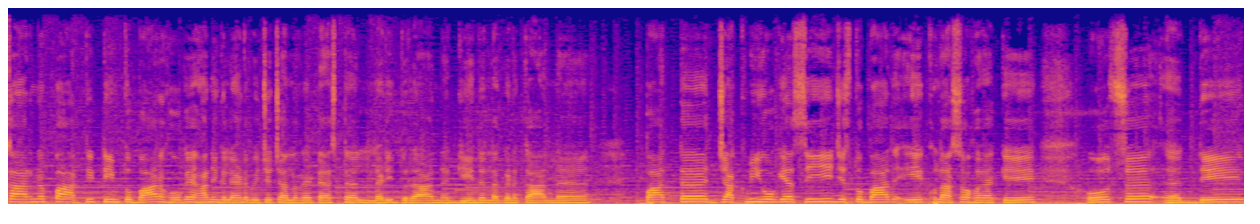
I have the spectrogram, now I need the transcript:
ਕਾਰਨ ਭਾਰਤੀ ਟੀਮ ਤੋਂ ਬਾਹਰ ਹੋ ਗਏ ਹਨ। ਇੰਗਲੈਂਡ ਵਿੱਚ ਚੱਲ ਰਹੇ ਟੈਸਟ ਲੜੀ ਦੌਰਾਨ ਗੇਂਦ ਲੱਗਣ ਕਾਰਨ ਪਤ ਜ਼ਖਮੀ ਹੋ ਗਿਆ ਸੀ, ਜਿਸ ਤੋਂ ਬਾਅਦ ਇਹ ਖੁਲਾਸਾ ਹੋਇਆ ਕਿ ਉਸ ਦੇ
